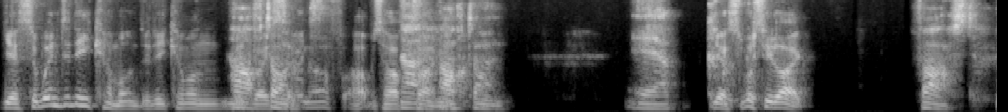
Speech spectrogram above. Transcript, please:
Yeah. So when did he come on? Did he come on Half time. half? Oh, it was half no, time. half time. Yeah, Yes. what's he like? Fast.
